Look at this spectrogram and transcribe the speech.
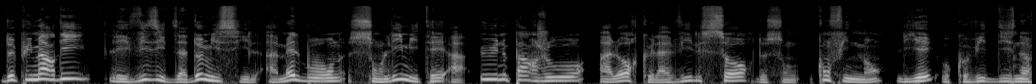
Depuis mardi, les visites à domicile à Melbourne sont limitées à une par jour alors que la ville sort de son confinement lié au Covid-19.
